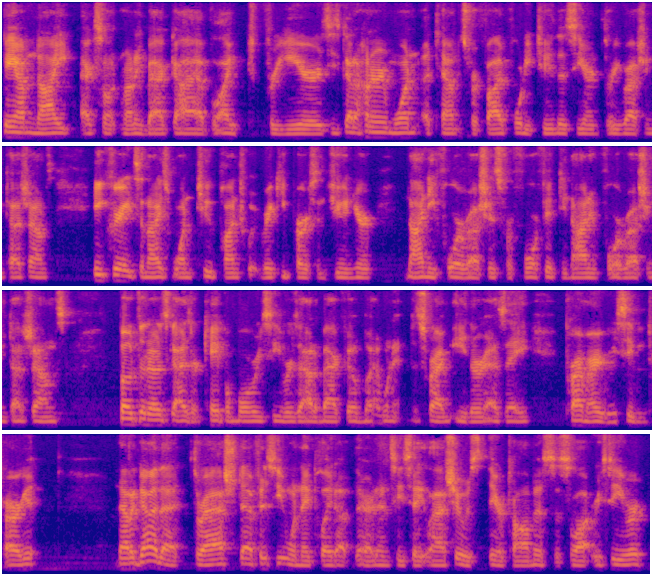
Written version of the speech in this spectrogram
Bam Knight, excellent running back guy I've liked for years. He's got 101 attempts for 542 this year and three rushing touchdowns. He creates a nice one-two punch with Ricky Person Jr. 94 rushes for 459 and four rushing touchdowns. Both of those guys are capable receivers out of backfield, but I wouldn't describe either as a primary receiving target. Now, the guy that thrashed FSU when they played up there at NC State last year was Thayer Thomas, the slot receiver.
